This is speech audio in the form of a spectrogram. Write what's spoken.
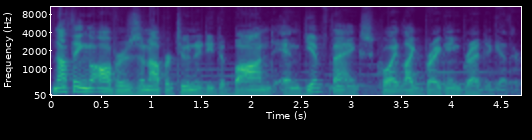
Nothing offers an opportunity to bond and give thanks quite like breaking bread together.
